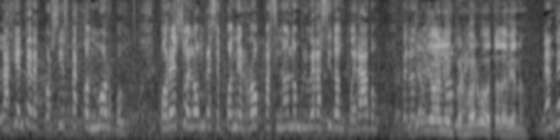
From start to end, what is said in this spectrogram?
la gente de por sí está con morbo. Por eso el hombre se pone ropa, si no el hombre hubiera sido encuerado. Pero ¿Ya vio a alguien con hombre- morbo o todavía no? ¿Me ande?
